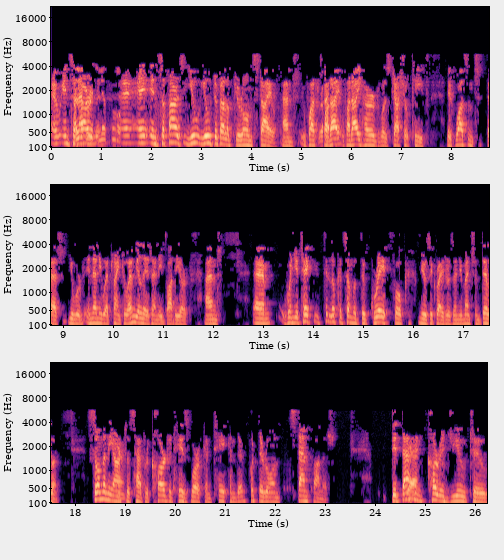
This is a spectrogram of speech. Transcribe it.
uh, insofar as, uh, insofar as you, you developed your own style, and what, I what I heard was Josh O'Keefe it wasn't that you were in any way trying to emulate anybody or, and um, when you take look at some of the great folk music writers, and you mentioned Dylan, so many artists have recorded his work and taken their, put their own stamp on it. Did that encourage you to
